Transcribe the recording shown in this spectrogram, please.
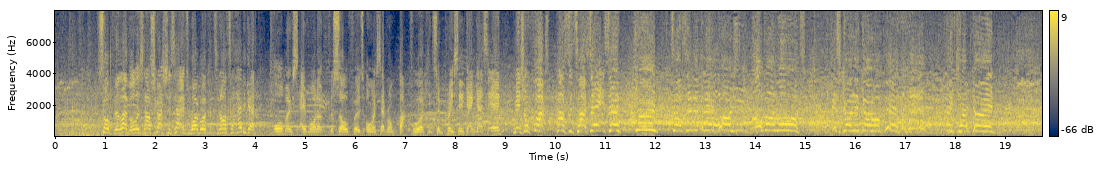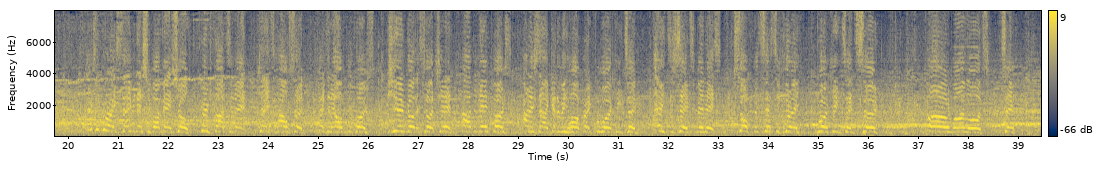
Salford level has now scratched his head why Workington aren't ahead again. Almost everyone up for Salford, almost everyone back for Workington. Priestley again gets it in. Mitchell flaps, has to touch it, it's in. June taps in the near post. Oh my lord! It's going to go off here. it kept going. It's a great saving issue by Mitchell, who flattened it. James Howson headed it off the post. Hulme got the touch in at the near post, and is that going to be heartbreak for Workington? 86 minutes, Salford City 3, Workington 2. Oh my lord, Tiff.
